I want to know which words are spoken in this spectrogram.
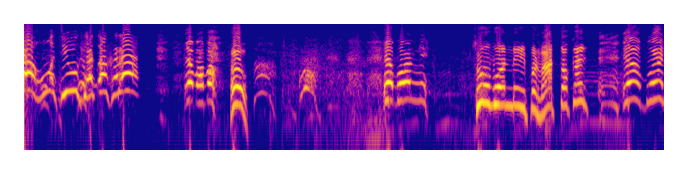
એ હું થયું કેતો ખરા? એ બાબા હવ. એ બોનની. શું બોન નહીં પણ વાત તો કર. એ બોન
